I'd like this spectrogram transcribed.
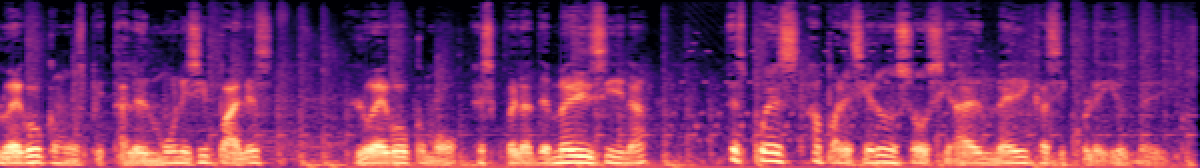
luego como hospitales municipales, luego como escuelas de medicina, después aparecieron sociedades médicas y colegios médicos.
